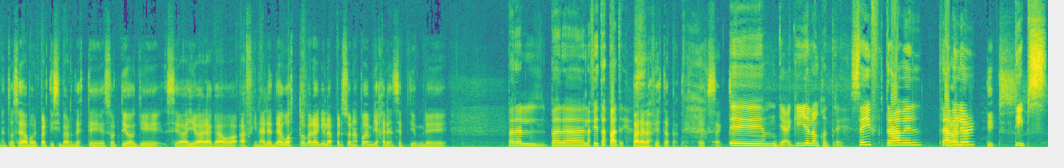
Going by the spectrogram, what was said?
Entonces va a poder participar de este sorteo que se va a llevar a cabo a finales de agosto para que las personas puedan viajar en septiembre. Para, el, para las fiestas patrias. Para las fiestas patrias, exacto. Eh, ya, aquí ya lo encontré. Safe Travel, Traveler, Tips. Tips.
